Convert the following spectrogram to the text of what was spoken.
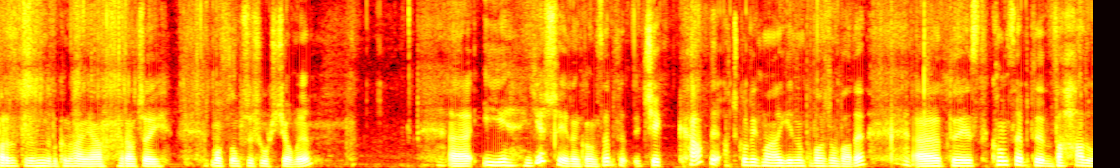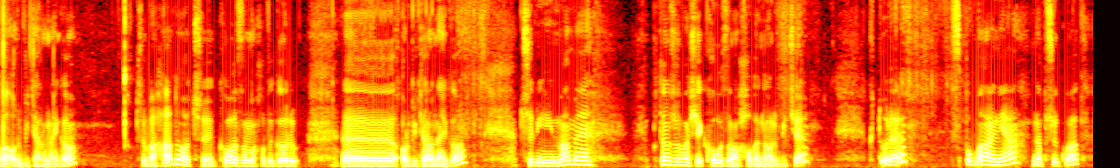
bardzo trudny do wykonania, raczej mocno przyszłościowy. E, I jeszcze jeden koncept, ciekawy, aczkolwiek ma jedną poważną wadę. E, To jest koncept wahadła orbitalnego. Czy wahadła, czy koła zamachowego e, orbitalnego. Czyli mamy potężne właśnie koło zamachowe na orbicie, które spowalnia na przykład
